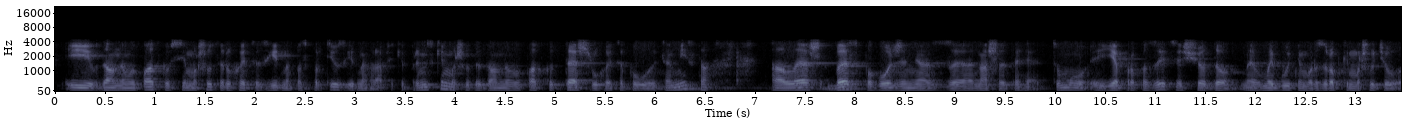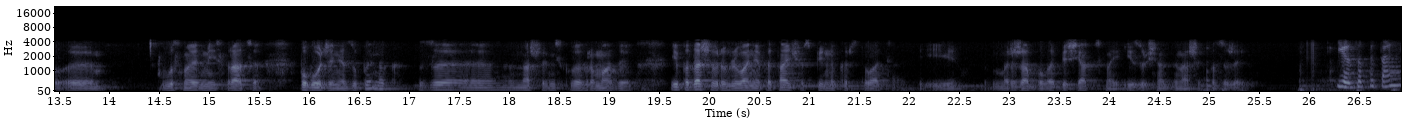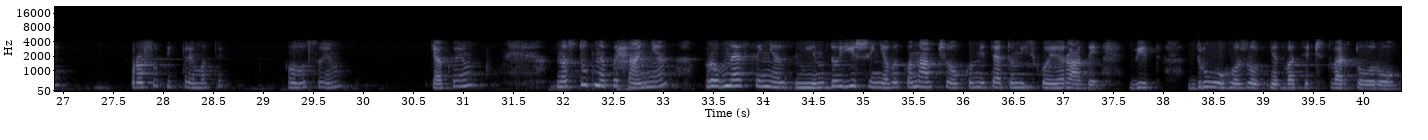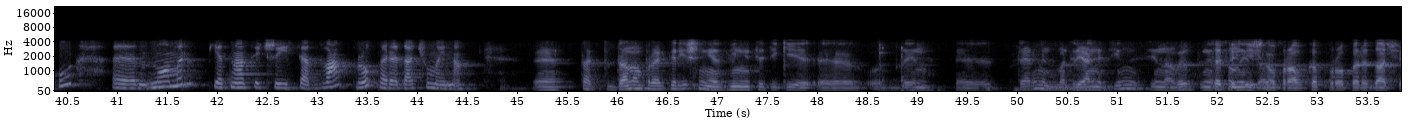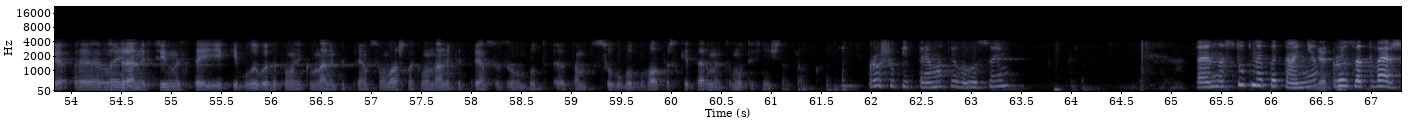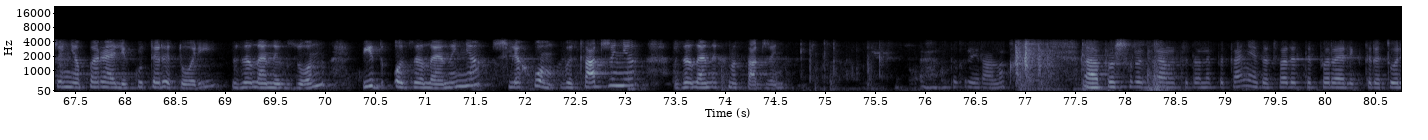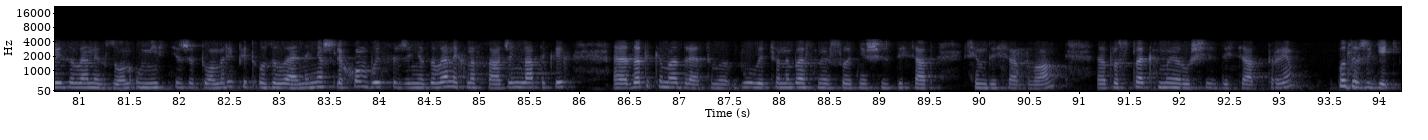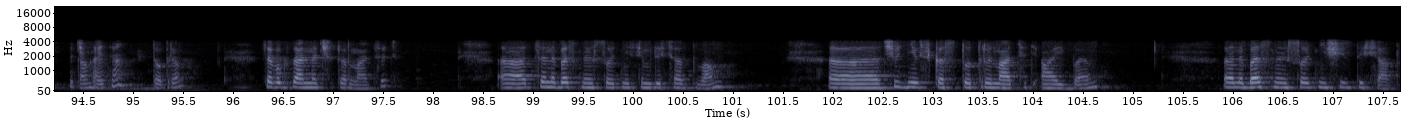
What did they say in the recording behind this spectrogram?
і в даному випадку всі маршрути рухаються згідно паспортів, згідно графіки. Приміські маршрути в даному випадку теж рухаються по вулицям міста, але ж без погодження з нашою ТГ. Тому є пропозиція щодо е, в майбутньому розробки маршрутів е, обласної адміністрації погодження зупинок з е, нашою міською громадою і подальше врегулювання питань, щоб спільно користуватися і мережа була більш якісною і зручна для наших пасажирів. Є запитання? Прошу підтримати. Голосуємо. Дякую. Наступне питання про внесення змін до рішення виконавчого комітету міської ради від 2 жовтня 2024 року е, номер 1562 про передачу майна. Е, Так, в даному проекті рішення зміниться тільки е, один термін матеріальні цінності на виготовлення Це основних технічна управка про передачу е, Але- матеріальних цінностей, які були виготовлені комунальним підприємством «Ваш» на комунальне підприємство «Зеленбуд». Е, Там сугубо бухгалтерський термін, тому технічна правка. Прошу підтримати. Голосуємо. Е, Наступне питання Дякую. про затвердження переліку територій зелених зон під озеленення шляхом висадження зелених насаджень. Добрий ранок. Е, Прошу розглянути дане питання і затвердити перелік територій зелених зон у місті Житомирі під озеленення шляхом висадження зелених насаджень на таких е, за такими адресами: вулиця Небесної Сотні 60-72, е, проспект Миру 63. Подождіть, почекайте. Добре. Це вокзальна 14. Е, Це Небесної Сотні 72, е, Чуднівська 113 А і Б, Небесної Сотні 60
